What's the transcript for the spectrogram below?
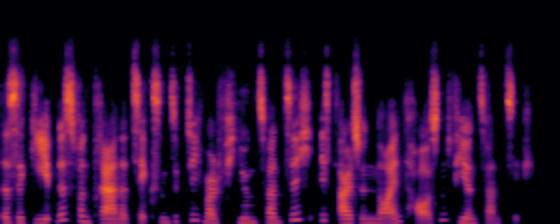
Das Ergebnis von 376 mal 24 ist also 9024.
